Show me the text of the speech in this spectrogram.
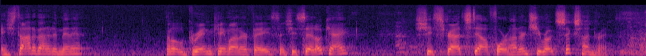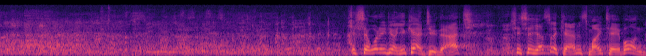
And she thought about it a minute. A little grin came on her face, and she said, okay. She scratched out 400. She wrote 600. He said, What are you doing? You can't do that. She said, Yes, I can. It's my table. And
